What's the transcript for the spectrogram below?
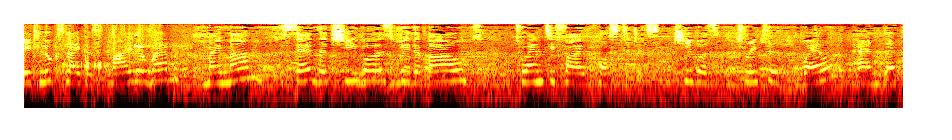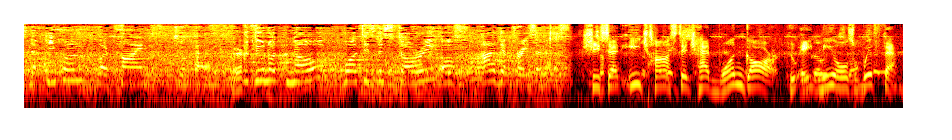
It looks like a spider web. My mom said that she was with about 25 hostages. She was treated well and that the people were kind to her. We do not know what is the story of other prisoners. She said each hostage had one guard who ate meals with them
